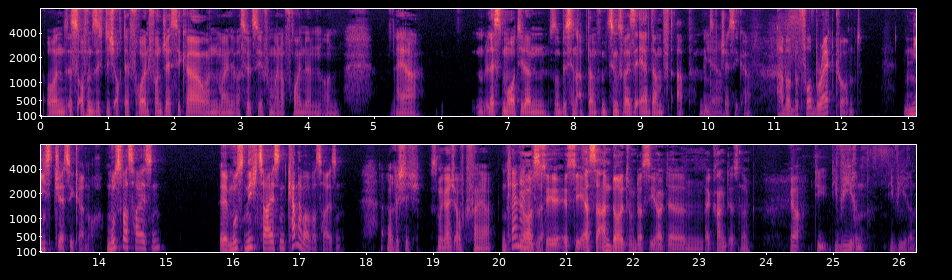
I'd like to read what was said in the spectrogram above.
Und ist offensichtlich auch der Freund von Jessica und meinte, was willst du hier von meiner Freundin? Und naja, lässt Morty dann so ein bisschen abdampfen, beziehungsweise er dampft ab mit Ja. Jessica. Aber bevor Brad kommt, niest Jessica noch. Muss was heißen. Äh, muss nichts heißen, kann aber was heißen. Ah, richtig. Ist mir gar nicht aufgefallen, ja. Ein kleiner Ja, das ist die, ist die erste Andeutung, dass sie halt ähm, erkrankt ist, ne? Ja, die, die Viren. Die Viren.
